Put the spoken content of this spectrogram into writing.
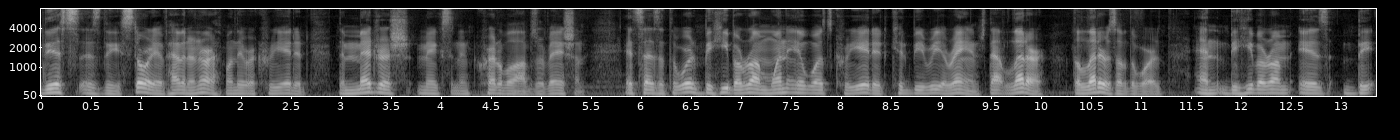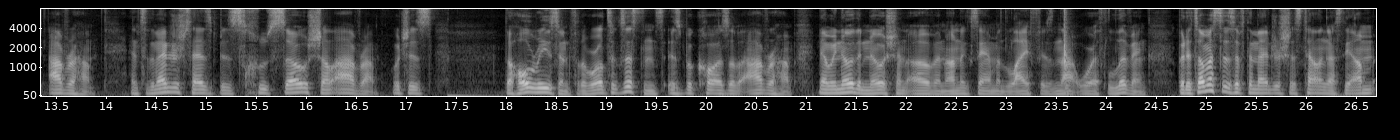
This is the story of heaven and earth when they were created. The Medrash makes an incredible observation. It says that the word behiba ram, when it was created, could be rearranged. That letter, the letters of the word, and Behibaram is be Avraham. And so the Medrash says, Bizchuso shel Avram, which is the whole reason for the world's existence is because of Avraham. Now we know the notion of an unexamined life is not worth living, but it's almost as if the Medrash is telling us the un-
